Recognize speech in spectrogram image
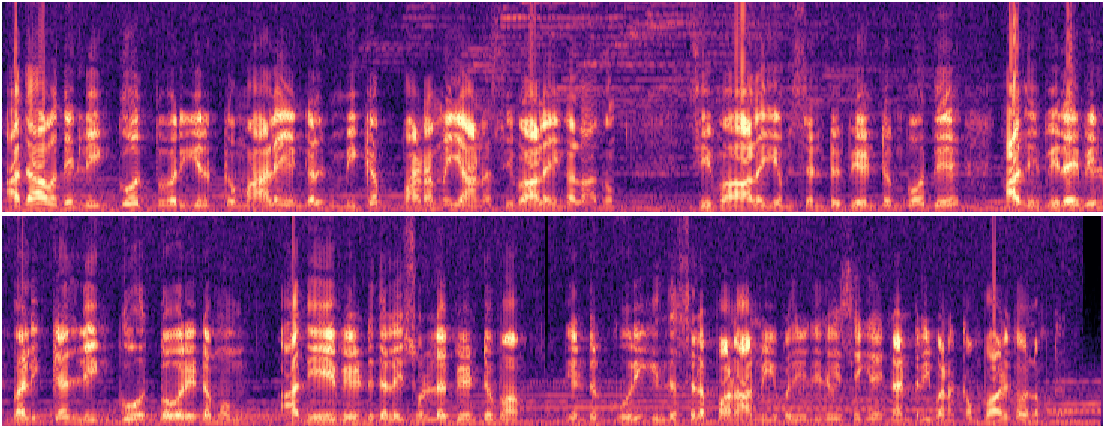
அதாவது லிங்கோத்பவர் இருக்கும் ஆலயங்கள் மிக பழமையான சிவாலயங்களாகும். சிவாலயம் சென்று வேண்டும் போது அது விரைவில் பலிக்க லிங்கோத்பவரிடமும் அதே வேண்டுதலை சொல்ல வேண்டுமாம் என்று கூறி இந்த சிறப்பான ஆன்மீக பதிவு நிறைவு செய்கிறேன். நன்றி வணக்கம் வாழ்க வளமுடன்.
